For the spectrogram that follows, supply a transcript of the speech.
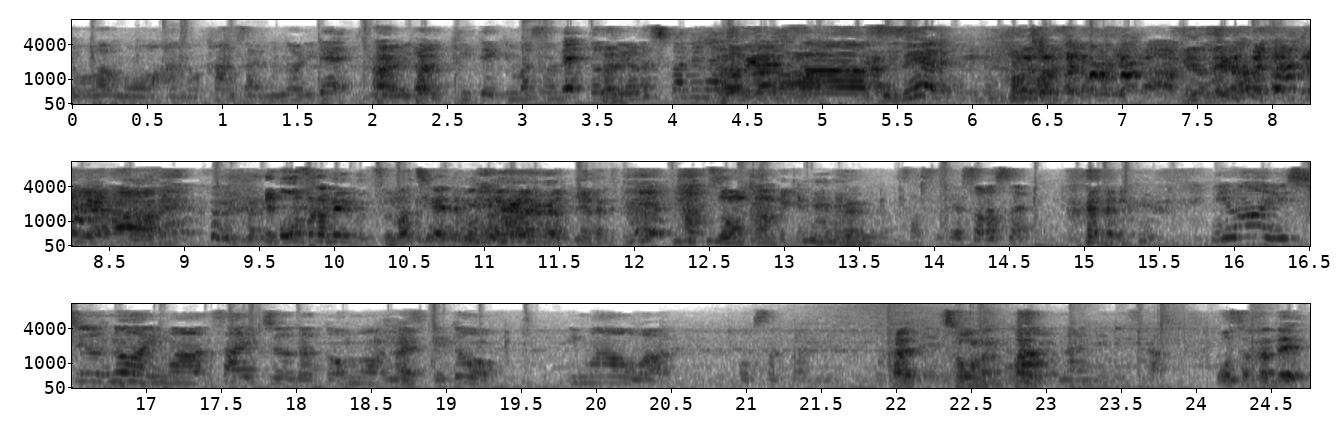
今日はもうあの関西のノリでいはい。ろいろ聞いていきますので、どうぞよろしくお願いします。お願いします。でやねん関西の無理やな。めっちゃ関西人やな。大阪名物。間違えても言いたくて。発音完璧や。さすがそろそろ 日本一周の今最中だと思うんですけど、今は大阪におられるはい。そうなんです。はなんでですか、大阪で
